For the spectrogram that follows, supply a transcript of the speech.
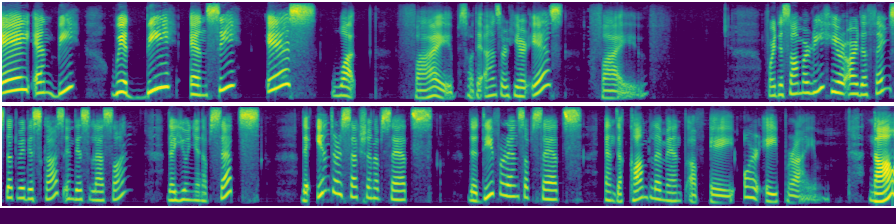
A and B with B and C is what? 5. So the answer here is 5. For the summary, here are the things that we discussed in this lesson. The union of sets, the intersection of sets, the difference of sets, and the complement of A or A prime. Now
